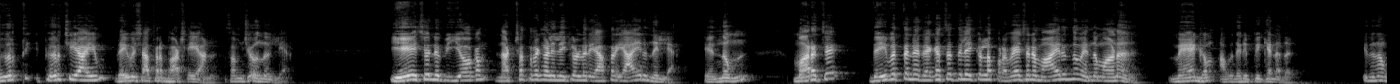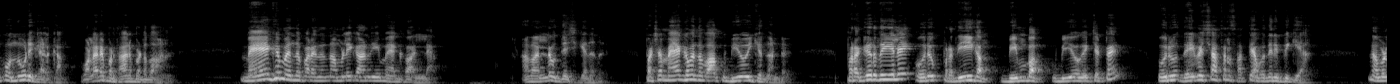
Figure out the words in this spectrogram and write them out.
തീർത്തി തീർച്ചയായും ദൈവശാസ്ത്ര ഭാഷയാണ്. സംശയമൊന്നുമില്ല. യേശുവിന്റെ വിയോഗം നക്ഷത്രങ്ങളിലേക്കുള്ളൊരു യാത്രയായിരുന്നില്ല. എന്നും മറിച്ച് ദൈവത്തിന്റെ രഹസ്യത്തിലേക്കുള്ള പ്രവേശനമായിരുന്നു എന്നുമാണ് മേഘം അവതരിപ്പിക്കുന്നത്. ഇത് നമുക്ക് ഒന്നുകൂടി കേൾക്കാം. വളരെ പ്രധാനപ്പെട്ടതാണ്. മേഘം എന്ന് പറയുന്നത് നമ്മൾ ഈ കാണുന്ന ഈ മേഘമല്ല. അതല്ല ഉദ്ദേശിക്കുന്നത്. പക്ഷെ മേഘം എന്ന വാക്ക് ഉപയോഗിക്കുന്നുണ്ട്. പ്രകൃതിയിലെ ഒരു പ്രതീകം ബിംബം ഉപയോഗിച്ചിട്ട് ഒരു ദൈവശാസ്ത്ര സത്യം അവതരിപ്പിക്കുക. നമ്മൾ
